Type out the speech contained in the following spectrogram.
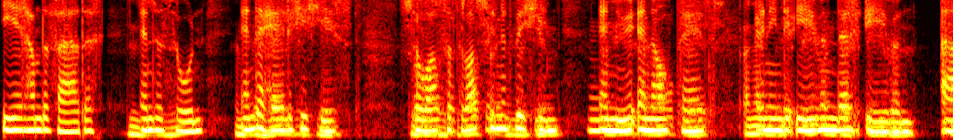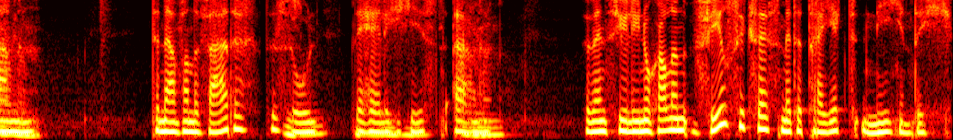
Eer aan de Vader, en de Zoon, en de Heilige Geest, zoals het was in het begin, en nu en altijd, en in de eeuwen der eeuwen. Amen. De naam van de Vader, de Zoon, de Heilige Geest. Amen. We wensen jullie nog allen veel succes met het traject 90.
